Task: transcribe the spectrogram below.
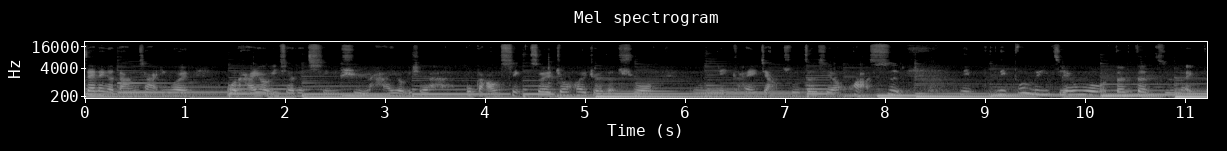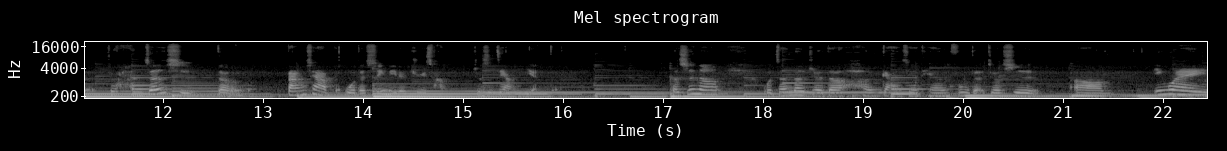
在那个当下，因为我还有一些的情绪，还有一些不高兴，所以就会觉得说，嗯，你可以讲出这些话，是你你不理解我等等之类的，就很真实的当下的我的心里的剧场就是这样演的。可是呢？我真的觉得很感谢天赋的，就是，嗯，因为，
